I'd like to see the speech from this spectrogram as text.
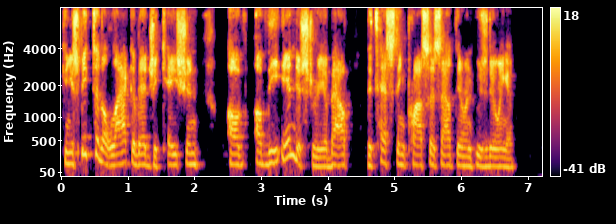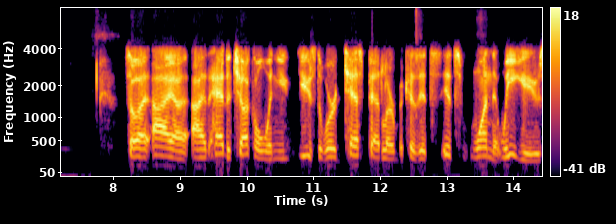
can you speak to the lack of education of of the industry about the testing process out there and who's doing it? So I I, uh, I had to chuckle when you used the word test peddler because it's it's one that we use.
